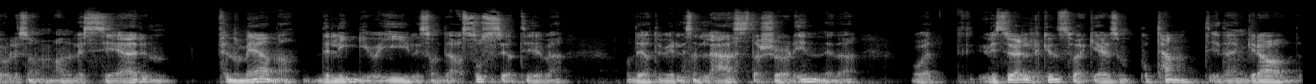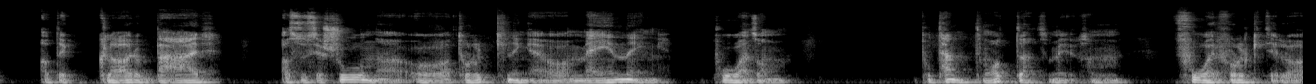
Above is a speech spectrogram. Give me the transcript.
å liksom analysere fenomener. Det ligger jo i liksom det assosiative og det at du vil liksom lese deg sjøl inn i det. Og et visuelt kunstverk er liksom potent i den grad at det klarer å bære assosiasjoner og tolkninger og mening på en sånn potent måte som, som får folk til å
